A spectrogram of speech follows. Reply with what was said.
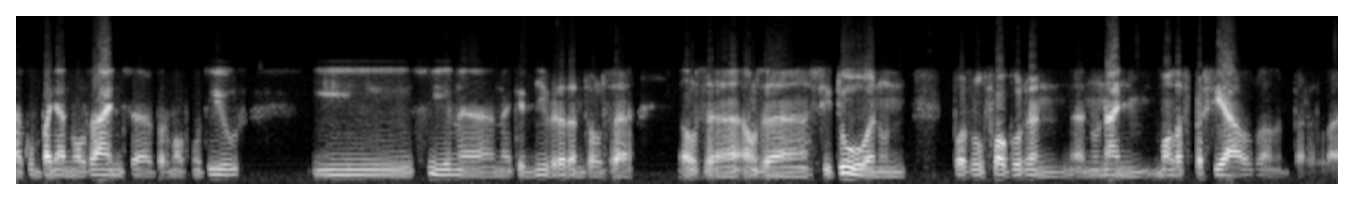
acompanyat molts anys uh, per molts motius, i sí, en, en aquest llibre doncs, els, eh, els, eh, els eh, situo en un, poso el focus en, en un any molt especial per la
